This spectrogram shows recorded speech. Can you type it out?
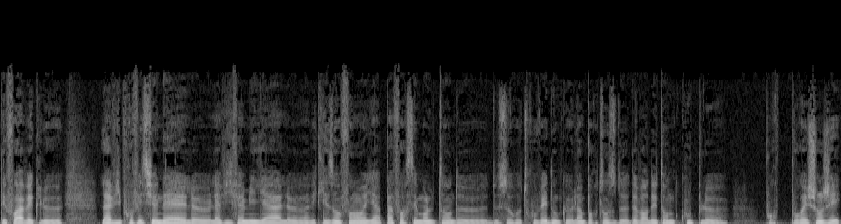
des fois avec le, la vie professionnelle, la vie familiale, avec les enfants, il n'y a pas forcément le temps de, de se retrouver. Donc l'importance d'avoir des temps de couple pour, pour échanger,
